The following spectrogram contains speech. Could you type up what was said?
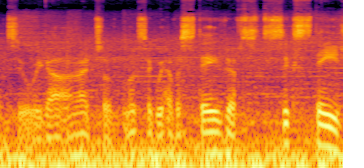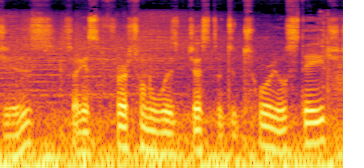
let's see what we got. All right, so it looks like we have a stage. We have six stages. So I guess the first one was just a tutorial stage.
